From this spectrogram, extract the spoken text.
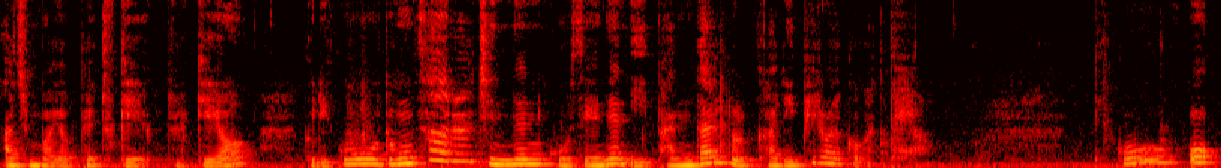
아줌마 옆에 두 개 둘게요. 그리고 농사를 짓는 곳에는 이 반달 돌칼이 필요할 것 같아요. 그리고 어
